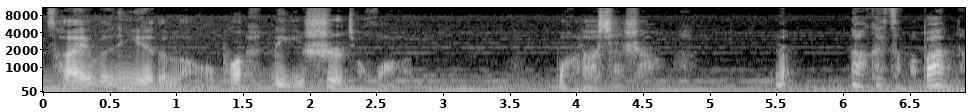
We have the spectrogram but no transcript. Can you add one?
蔡文业的老婆李氏就慌了：“王老先生，那那该怎么办呢？”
